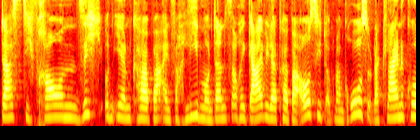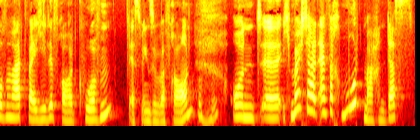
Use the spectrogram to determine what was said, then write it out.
dass die Frauen sich und ihren Körper einfach lieben. Und dann ist auch egal, wie der Körper aussieht, ob man große oder kleine Kurven hat, weil jede Frau hat Kurven. Deswegen sind wir Frauen. Und äh, ich möchte halt einfach Mut machen, dass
